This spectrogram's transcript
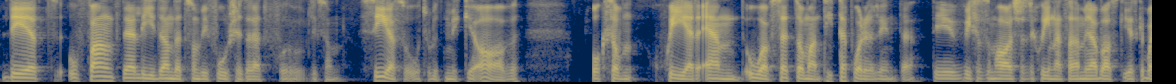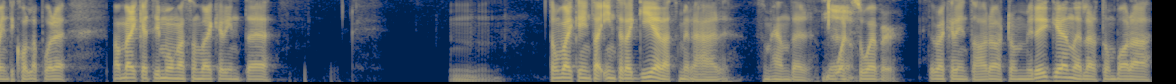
det ofantliga lidandet som vi fortsätter att få liksom, se så otroligt mycket av. Och som sker än, oavsett om man tittar på det eller inte. Det är vissa som har strategin att säga, men jag, bara, jag ska bara inte kolla på det. Man märker att det är många som verkar inte mm, de verkar inte ha interagerat med det här som händer Ja. whatsoever. Det verkar inte ha rört dem i ryggen eller att de bara,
